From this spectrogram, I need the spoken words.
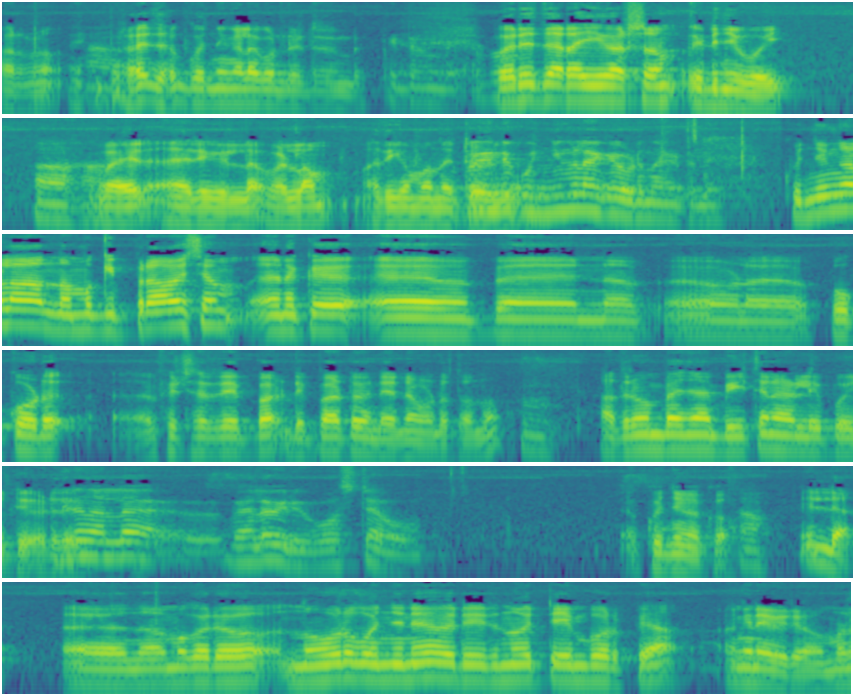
പറഞ്ഞു. ഇപ്രാവശ്യം കുഞ്ഞുങ്ങളെ കൊണ്ടിട്ടുണ്ട് ഒരു ചെറ ഈ വർഷം ഇടിഞ്ഞു പോയി അരികളിലെ വെള്ളം അധികം വന്നിട്ട് കുഞ്ഞുങ്ങളൊക്കെ കുഞ്ഞുങ്ങളെ നമുക്ക് ഇപ്രാവശ്യം എനിക്ക് പിന്നെ പൂക്കോട് ഫിഷറി ഡിപ്പാ ഡിപ്പാർട്ട്മെന്റ് തന്നെ കൊണ്ടു തന്നു അതിനു മുമ്പേ ഞാൻ ബീച്ചനഹള്ളിയിൽ പോയിട്ട് എടുത്തു നല്ല വില വരും ആവോ കുഞ്ഞുങ്ങൾക്കോ? ഇല്ല. നമുക്കൊരു നൂറ് കുഞ്ഞിന് ഒരു ഇരുന്നൂറ്റി അമ്പത് റുപ്യ അങ്ങനെ വരും. നമ്മൾ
